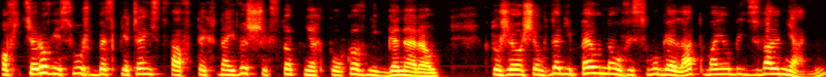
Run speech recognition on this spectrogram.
oficerowie służb bezpieczeństwa w tych najwyższych stopniach, pułkownik, generał, którzy osiągnęli pełną wysługę lat, mają być zwalniani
